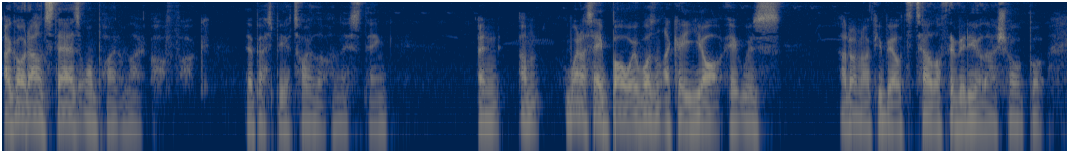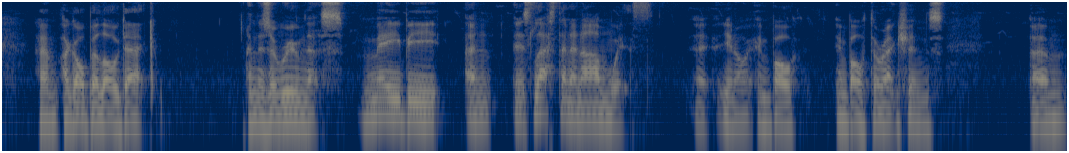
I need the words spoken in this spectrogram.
I go downstairs at one point. I'm like, oh fuck, there best be a toilet on this thing. And um, when I say boat, it wasn't like a yacht. It was I don't know if you'll be able to tell off the video that I showed, but um, I go below deck and there's a room that's maybe and it's less than an arm width, uh, you know, in both in both directions. Um,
